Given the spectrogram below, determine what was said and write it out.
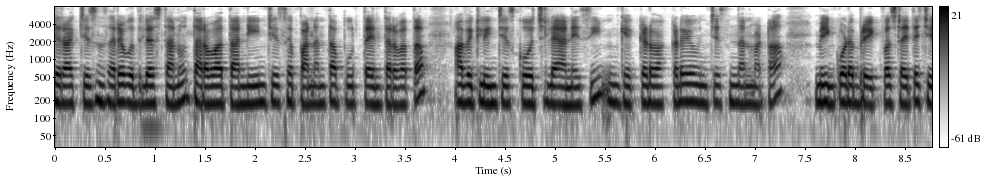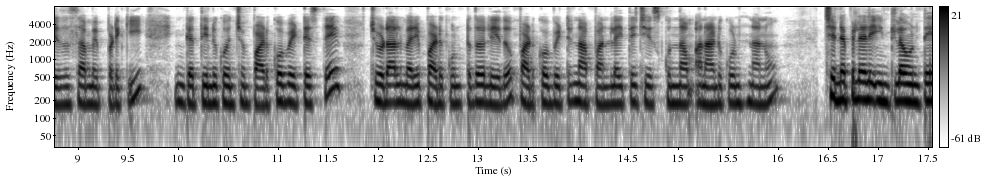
చిరాకు చేసినా సరే వదిలేస్తాను. తర్వాత నేను చేసే పని అంతా పూర్తయిన తర్వాత అవి క్లీన్ చేసుకోవచ్చులే అనేసి ఇంకెక్కడ అక్కడే ఉంచేసింది అనమాట మేము కూడా బ్రేక్ఫాస్ట్ అయితే చేసేసాము ఇప్పటికీ. ఇంకా తిని కొంచెం పడుకోబెట్టేస్తే చూడాలి మరి పడుకుంటుందో లేదో. పడుకోబెట్టి నా పనులు అయితే చేసుకుందాం అని అనుకుంటున్నాను. చిన్నపిల్లలు ఇంట్లో ఉంటే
